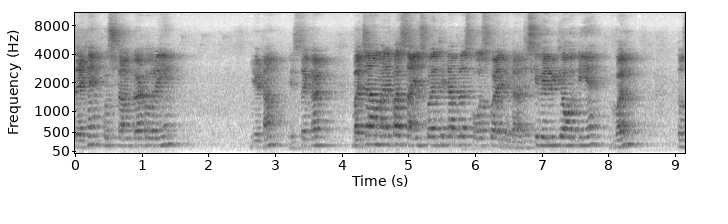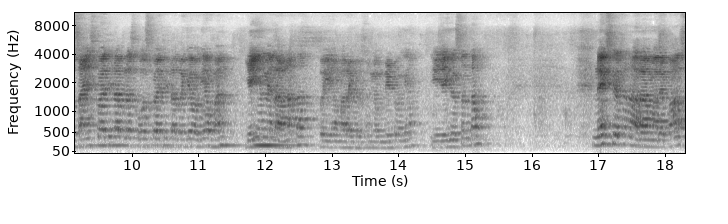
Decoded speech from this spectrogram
देखें, कुछ टर्म कट हो रही है। ये टर्म इससे कट बचा हमारे पास sine square theta plus cos square theta जिसकी वैल्यू क्या होती है? वन। तो sine square theta plus cos square theta तो क्या हो गया? वन। यही हमें लाना था तो ये हमारा क्वेश्चन कंप्लीट हो गया। ये क्वेश्चन था। नेक्स्ट क्वेश्चन आ रहा है हमारे पास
